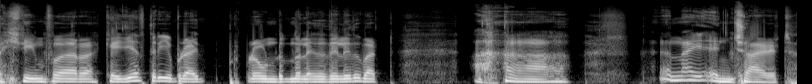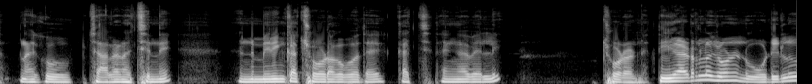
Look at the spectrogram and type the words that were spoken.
waiting for KGF three ఇప్పుడు ఇప్పుడు ఉంటుందో లేదో తెలీదు బట్ ఐ ఎంజాయ్డ్ ఇట్ నాకు చాలా నచ్చింది అండ్ మీరు ఇంకా చూడకపోతే ఖచ్చితంగా వెళ్ళి చూడండి థియేటర్లో చూడండి ఓటీలో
